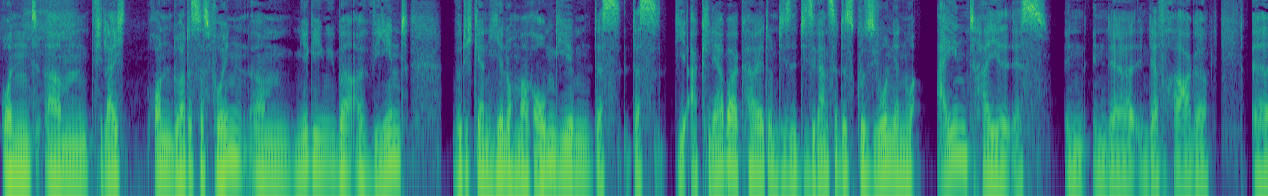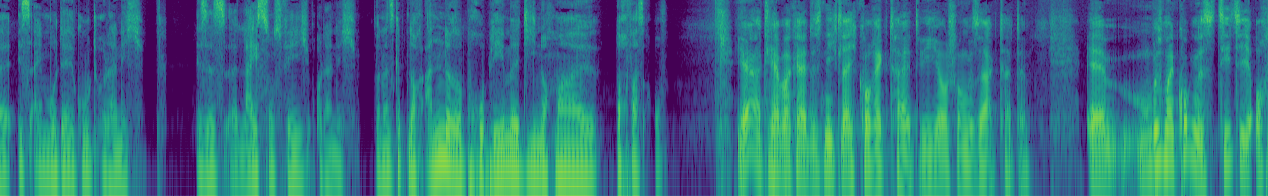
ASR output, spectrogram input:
Und ähm, vielleicht, Ron, du hattest das vorhin ähm, mir gegenüber erwähnt, würde ich gerne hier nochmal Raum geben, dass, dass die Erklärbarkeit und diese, diese ganze Diskussion ja nur ein Teil ist in, in, der, in der Frage, äh, ist ein Modell gut oder nicht? Ist es äh, leistungsfähig oder nicht? Sondern es gibt noch andere Probleme, die nochmal doch was auf. Ja, Erklärbarkeit ist nicht gleich Korrektheit, wie ich auch schon gesagt hatte. Ähm, muss man gucken, es zieht sich auch,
